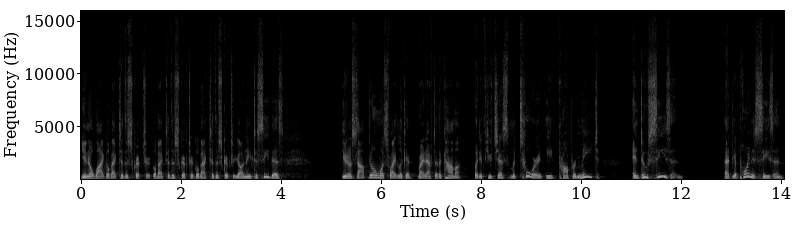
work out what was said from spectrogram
You know why? Go back to the scripture. Go back to the scripture. Go back to the scripture. Y'all need to see this. You don't stop doing what's right. Look at right after the comma. But if you just mature and eat proper meat in due season, at the appointed season,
